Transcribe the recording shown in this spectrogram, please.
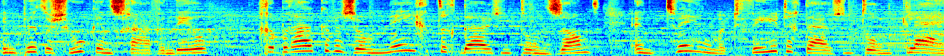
in Puttershoek en Schavendeel gebruiken we zo'n 90.000 ton zand en 240.000 ton klei.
